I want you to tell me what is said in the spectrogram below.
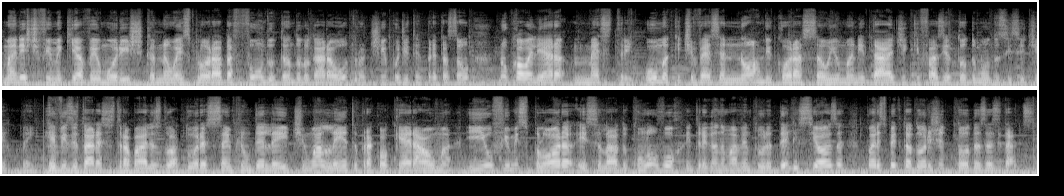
mas neste filme aqui a veia humorística não é explorada a fundo, dando lugar a outro tipo de interpretação no qual ele era mestre, uma que tivesse enorme coração e humanidade, que fazia todo mundo se sentir bem. Revisitar esses trabalhos do ator é sempre um deleite, um alento para qualquer alma, e o filme explora esse lado com louvor entregando uma aventura deliciosa para espectadores de todas as idades.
